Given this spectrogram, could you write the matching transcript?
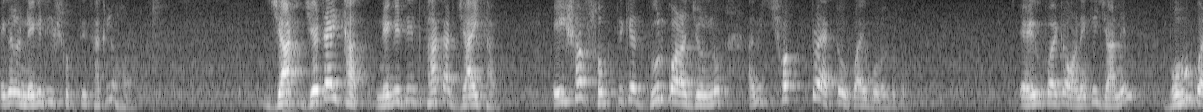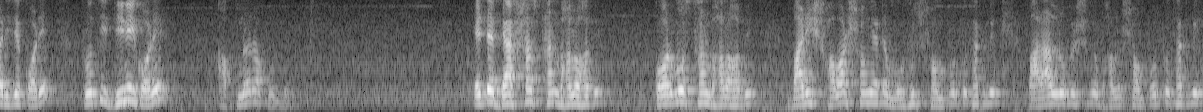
এগুলো নেগেটিভ শক্তি থাকলে হয়। যা, যেটাই থাক নেগেটিভ থাক আর যাই থাক, এইসব শক্তিকে দূর করার জন্য আমি ছোট্ট একটা উপায় বলে দেবো। এই উপায়টা অনেকেই জানেন, বহু বাড়িতে করে, প্রতিদিনই করে, আপনারা করবেন। এতে ব্যবসার স্থান ভালো হবে, কর্মস্থান ভালো হবে, বাড়ির সবার সঙ্গে একটা মধুর সম্পর্ক থাকবে, পাড়ার লোকের সঙ্গে ভালো সম্পর্ক থাকবে,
